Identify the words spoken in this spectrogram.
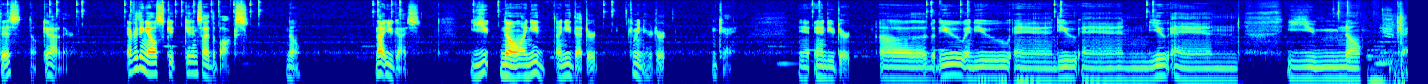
This? No, get out of there. Everything else, get get inside the box. No. Not you guys. You no, I need I need that dirt. Come in here, dirt. Okay. And, and you, dirt. Uh, you and you and you and you and you. know. Okay.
